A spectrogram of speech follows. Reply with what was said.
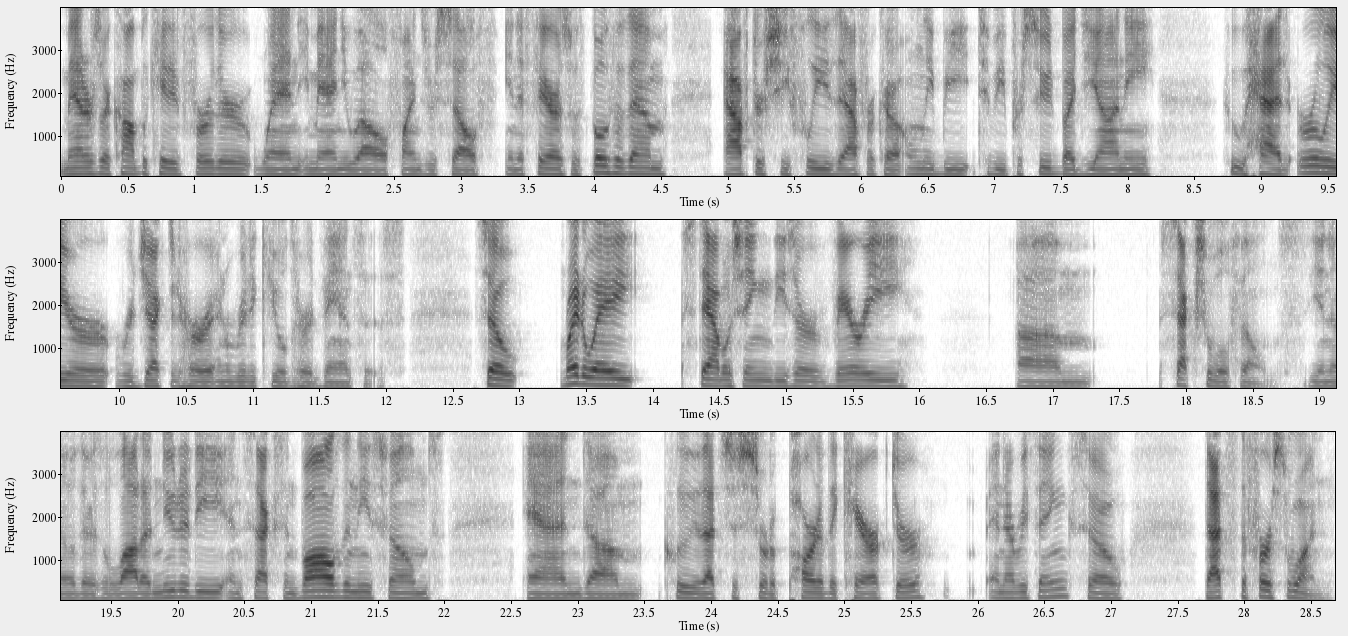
Matters are complicated further when Emanuelle finds herself in affairs with both of them after she flees Africa, only be to be pursued by Gianni, who had earlier rejected her and ridiculed her advances. So right away, establishing these are very um, sexual films. You know, there's a lot of nudity and sex involved in these films, and um, clearly that's just sort of part of the character and everything. So that's the first one.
